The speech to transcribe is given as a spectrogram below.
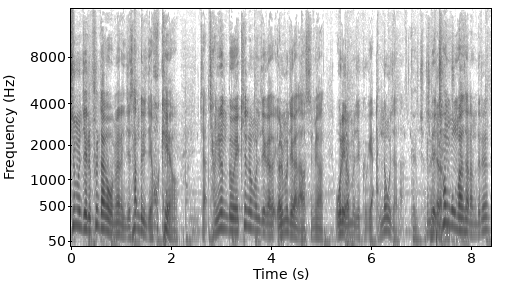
기출 문제를 풀다가 보면 이제 사람들이 이제 헉해요. 자, 작년도에 킬러 문제가 열 문제가 나왔으면 올해 열 문제 그게 안 나오잖아. 그렇죠. 근데 처음 안 공부한 사람들은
